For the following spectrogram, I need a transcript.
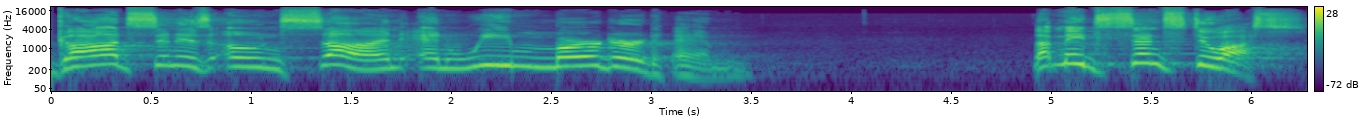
God sent his own son and we murdered him. That made sense to us.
